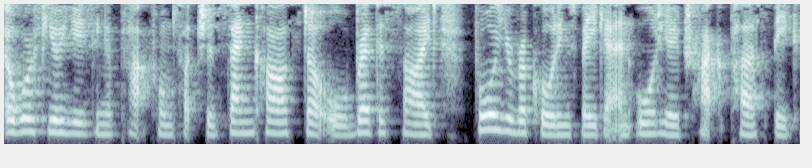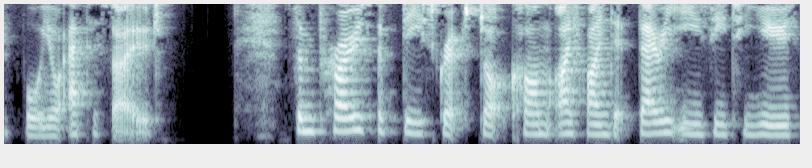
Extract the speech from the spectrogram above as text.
or if you're using a platform such as Zencastr or Riverside for your recordings where you get an audio track per speaker for your episode. Some pros of descript.com. I find it very easy to use,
